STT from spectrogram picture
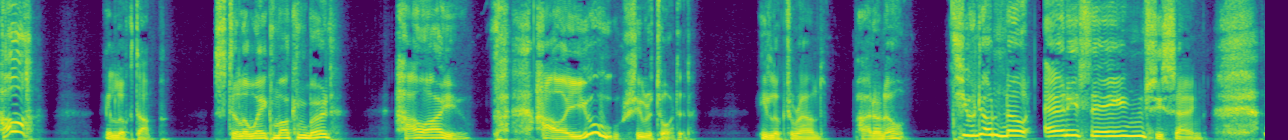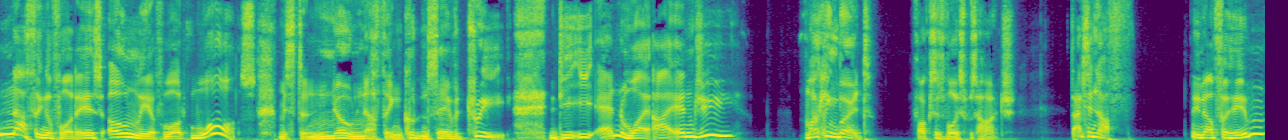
Ha! He looked up. Still awake, Mockingbird? How are you? How are you? she retorted. He looked around. I don't know. You don't know anything, she sang. Nothing of what is, only of what was. Mr. Know Nothing couldn't save a tree. D-E-N-Y-I-N-G. Mockingbird! Fox's voice was harsh. That's enough. Enough for him?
